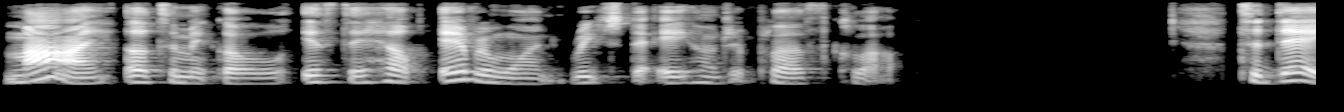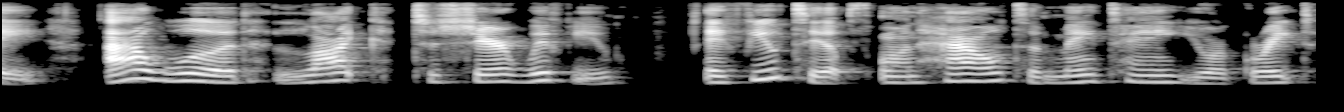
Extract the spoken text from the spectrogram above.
My ultimate goal is to help everyone reach the 800 plus club. Today, I would like to share with you a few tips on how to maintain your great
